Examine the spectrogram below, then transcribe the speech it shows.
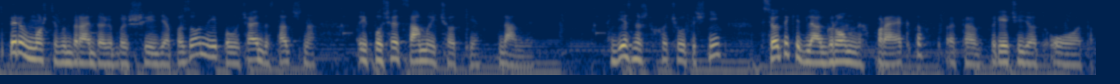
Теперь вы можете выбирать даже большие диапазоны и получать достаточно и получать самые четкие данные. Единственное, что хочу уточнить, все-таки для огромных проектов, это речь идет о там,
